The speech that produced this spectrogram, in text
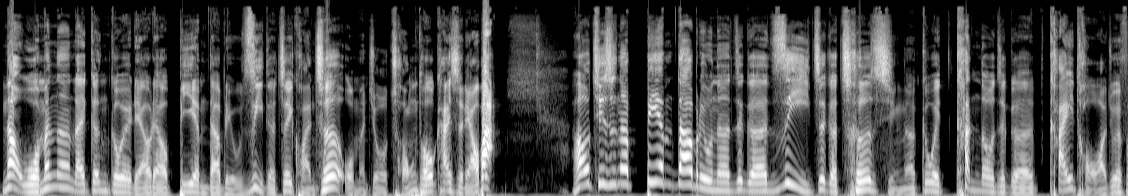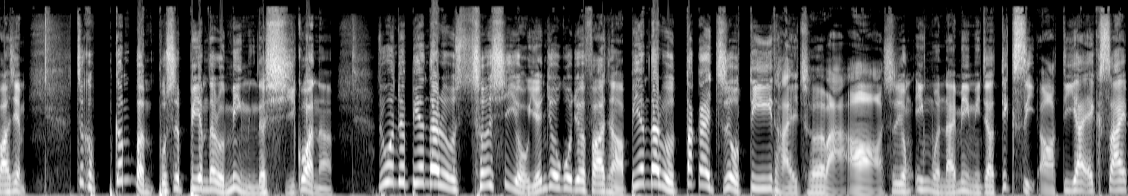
那我们呢来跟各位聊聊 BMW Z 的这款车，我们就从头开始聊吧。好，其实呢，BMW 呢这个 Z 这个车型呢，各位看到这个开头啊，就会发现这个根本不是 BMW 命名的习惯呢。如果你对 BMW 车系有研究过，就会发现啊，BMW 大概只有第一台车吧，啊，是用英文来命名叫 Dixie 啊，D I X I。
